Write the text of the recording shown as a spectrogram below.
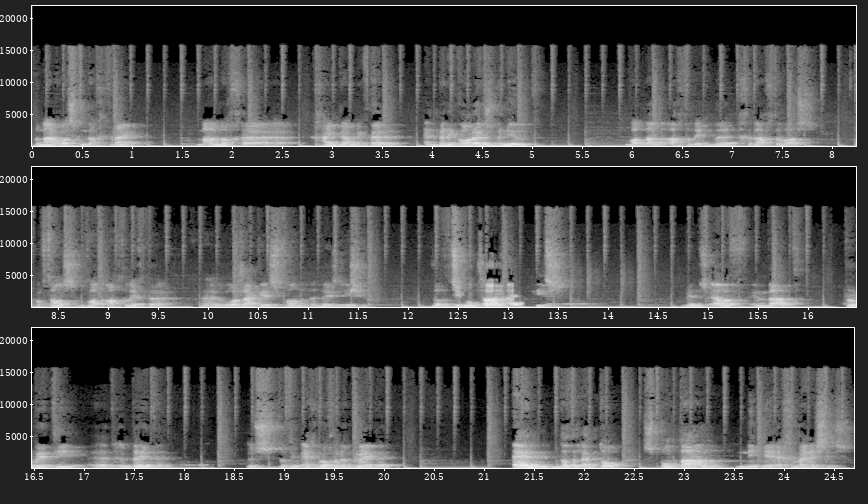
vandaag was ik een dag vrij. Maandag eh, ga ik daarmee verder. En ben ik wel reuze benieuwd wat nou de achterliggende gedachte was. Of althans, wat de achterliggende eh, de oorzaak is van eh, deze issue. Dat het spontaan eigenlijk iets. Windows 11 inderdaad. Probeert hij te updaten. Dus dat hij hem echt wil gaan upgraden. En dat de laptop spontaan niet meer gemanaged is.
